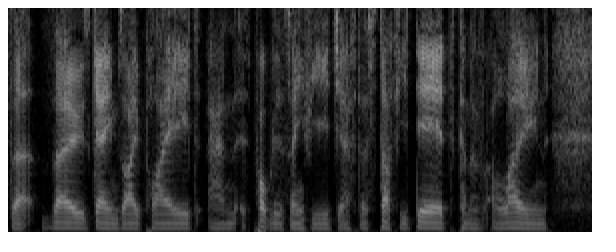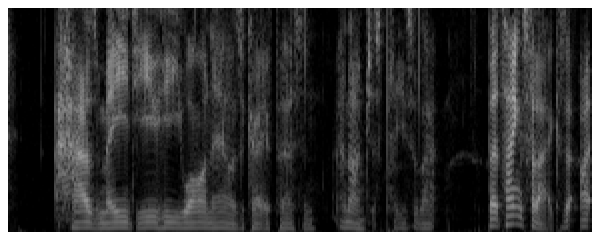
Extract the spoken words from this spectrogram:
that those games I played, and it's probably the same for you, Jeff, the stuff you did kind of alone has made you who you are now as a creative person. And I'm just pleased with that. But thanks for that, because I,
